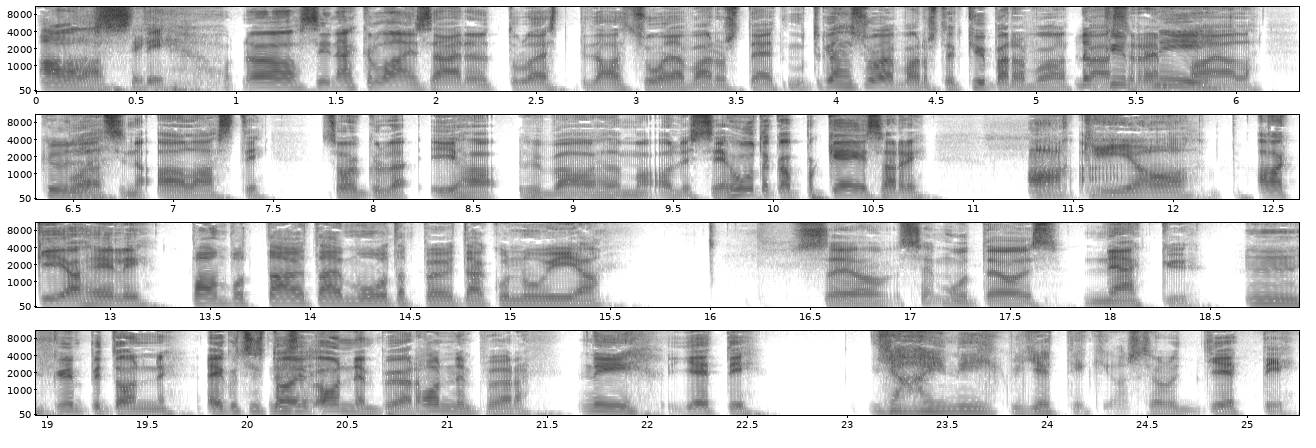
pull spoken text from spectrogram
Alasti. No siinä ehkä lainsäädännöt tulee, että pitää olla suojavarusteet. Mutta kyllähän suojavarusteet, kypärä voi olla No päässä ky- rempaajalla. niin, kyllä. Voi olla siinä alasti. Se on kyllä ihan hyvä ohjelma. Olisi siihen huutokauppa keisari, Aki joo. Aki ja Heli. Pamputtaa jotain muuta pöytää kuin nuijaa. Se, on, se muuten olisi näky. Mm. Kymppitonni. Ei kun siis No toi se- onnenpyörä. Onnenpyörä. Niin. Jeti. Jai niin, kun Jettikin on se. On jeti.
